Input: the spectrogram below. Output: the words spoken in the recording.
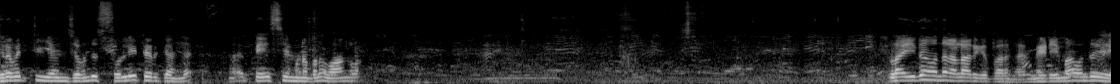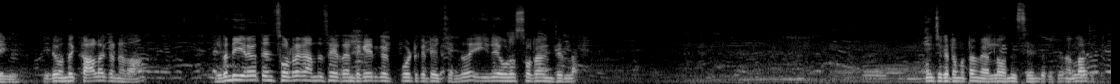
இருபத்தி அஞ்சு வந்து சொல்லிட்டு இருக்காங்க. பேசி முன்ன பண்ண வாங்கலாம். இதுவும் வந்து நல்லா இருக்கு பாருங்க. மீடியமா வந்து இது வந்து காலக்கண்ணு தான். இது வந்து இருபத்தஞ்சு சொல்றாங்க அந்த சைடு ரெண்டு கயிறு கட்டு போட்டு கட்டி வச்சிருந்தது. இது எவ்வளவு சொல்றாங்கன்னு தெரியல. மூச்சு கட்ட மட்டும் வெள்ளம் வந்து சேர்ந்துருக்கு. நல்லா இருக்கு.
